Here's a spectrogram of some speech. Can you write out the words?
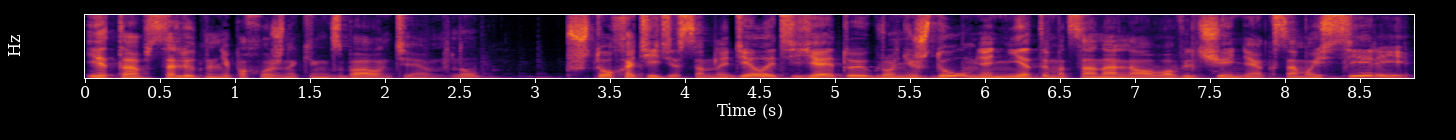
И это абсолютно не похоже на King's Bounty. Ну, что хотите со мной делать, я эту игру не жду, у меня нет эмоционального вовлечения к самой серии.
